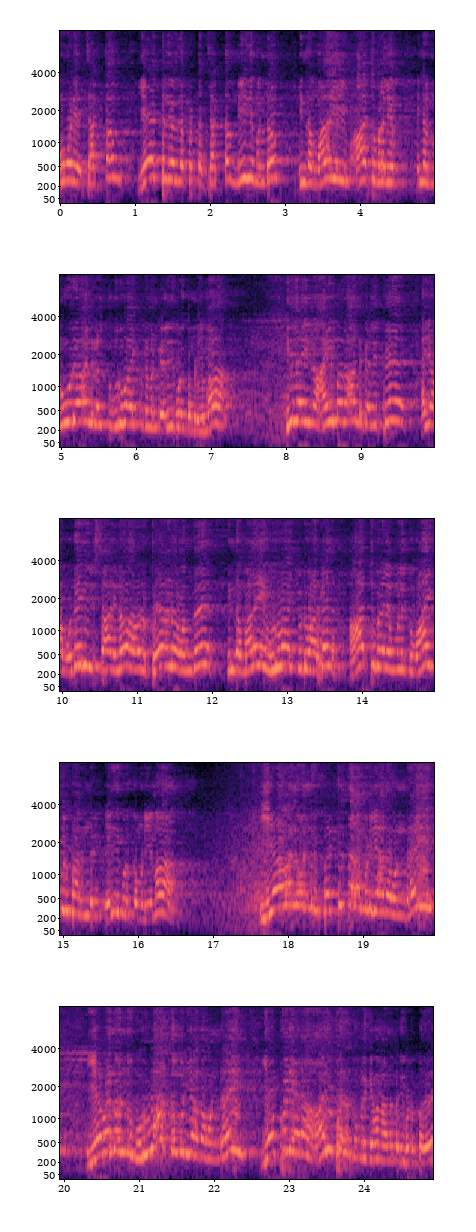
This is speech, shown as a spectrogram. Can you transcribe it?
உங்களுடைய சட்டம் ஏற்றில் எழுதப்பட்ட சட்டம் நீதிமன்றம் இந்த மலையையும் ஆற்று மலையையும் இந்த நூறு ஆண்டுகளுக்கு உருவாக்கிவிடும் என்று எழுதி கொடுக்க முடியுமா? இல்ல இன்னும் ஐம்பது ஆண்டு கழித்து ஐயா உதயநிதி ஸ்டாலினோ அவர் பேரனை வந்து இந்த மலையை உருவாக்கி விடுவார்கள் ஆற்று மலையை உங்களுக்கு வாங்கி கொடுப்பார் என்று எழுதி கொடுக்க முடியுமா? எவன் ஒன்று பெற்றுத்தர முடியாத ஒன்றை எவன் ஒன்று உருவாக்க முடியாத ஒன்றை எப்படி அழிப்பதற்கு உங்களுக்கு எவன் அனுமதி கொடுப்பது?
